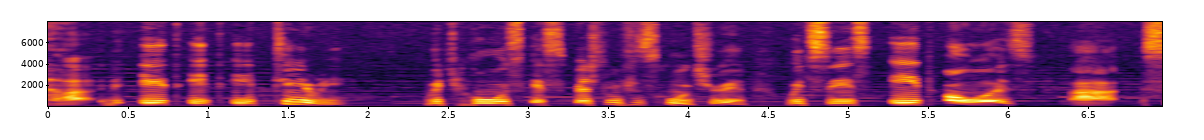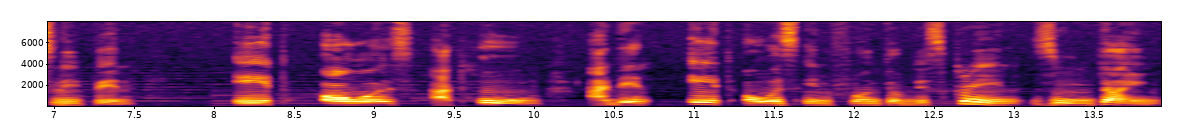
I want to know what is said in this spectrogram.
uh, the 888 theory, which goes especially for school children, which says eight hours uh, sleeping, eight hours at home, and then eight hours in front of the screen, Zoom time.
